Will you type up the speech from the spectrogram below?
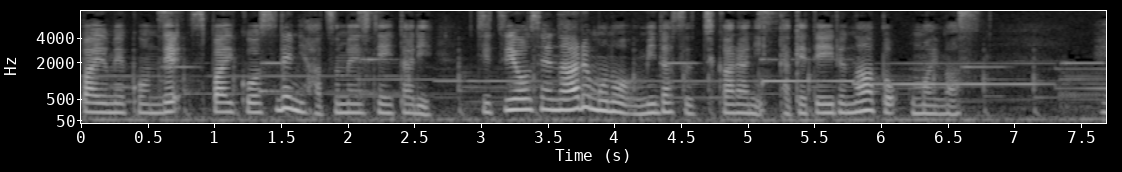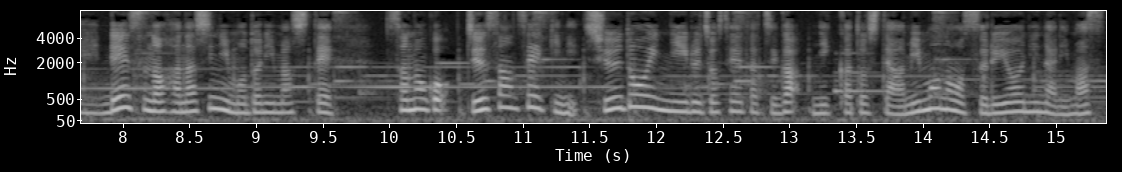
ぱい埋め込んでスパイクをすでに発明していたり実用性のあるものを生み出す力に長けているなと思います、えレースの話に戻りましてその後13世紀に修道院にいる女性たちが日課として編み物をするようになります。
